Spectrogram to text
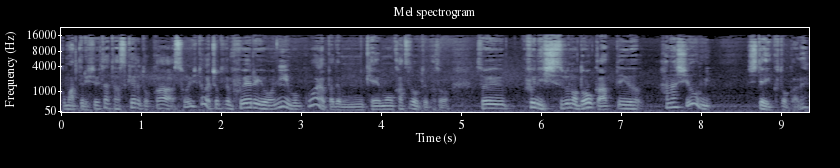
困ってる人いたら助けるとかそういう人がちょっとでも増えるように僕はやっぱでも啓蒙活動というかそうそういうふうにするのどうかっていう話をしていくとかね、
